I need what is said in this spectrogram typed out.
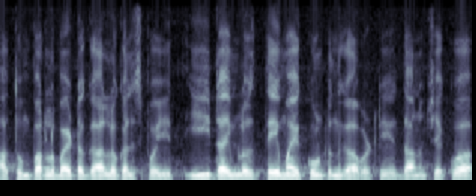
ఆ తుంపర్లు బయట గాల్లో కలిసిపోయి ఈ టైంలో తేమ ఎక్కువ ఉంటుంది కాబట్టి దాని నుంచి ఎక్కువ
